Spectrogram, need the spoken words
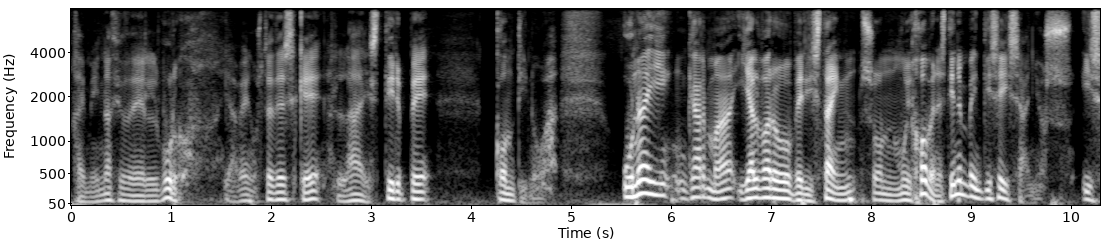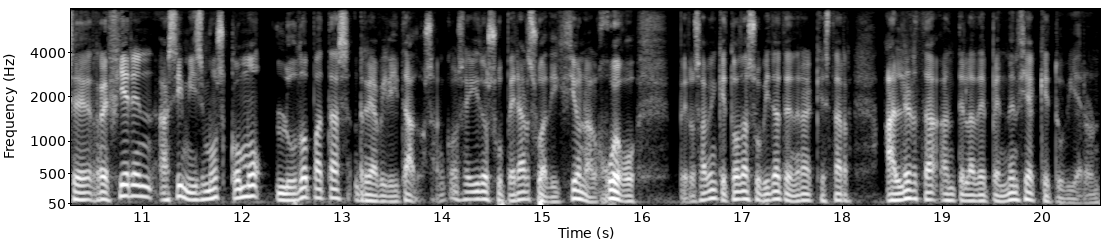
Jaime Ignacio del Burgo, ya ven ustedes que la estirpe continúa. Unai Garma y Álvaro Beristain son muy jóvenes, tienen 26 años y se refieren a sí mismos como ludópatas rehabilitados. Han conseguido superar su adicción al juego, pero saben que toda su vida tendrán que estar alerta ante la dependencia que tuvieron.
